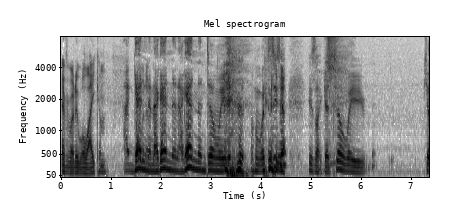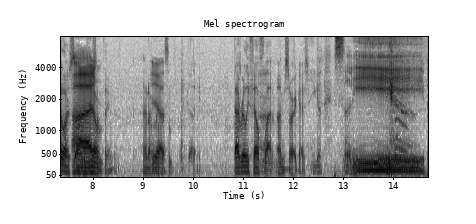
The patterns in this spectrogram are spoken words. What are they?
everybody will like him. again and again and again until we. what does he say? He's like until we kill ourselves Uh, or something. I don't yeah, know. something like that. That really fell flat. Um, I'm sorry, guys. He goes sleep.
